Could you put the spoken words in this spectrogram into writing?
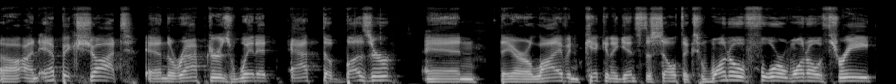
Uh, an epic shot, and the Raptors win it at the buzzer. And They are alive and kicking against the Celtics. 104 103.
